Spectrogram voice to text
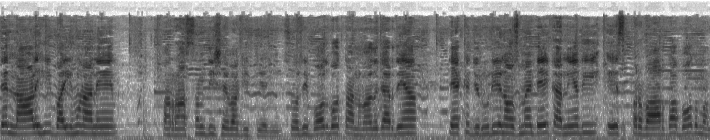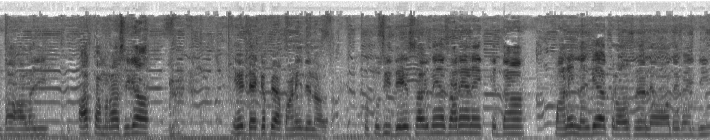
ਤੇ ਨਾਲ ਹੀ ਬਾਈ ਹੁਣਾਂ ਨੇ ਰਾਸ਼ਨ ਦੀ ਸੇਵਾ ਕੀਤੀ ਹੈ ਜੀ। ਸੋ ਅਸੀਂ ਬਹੁਤ ਬਹੁਤ ਧੰਨਵਾਦ ਕਰਦੇ ਹਾਂ ਤੇ ਇੱਕ ਜ਼ਰੂਰੀ ਅਨਾਉਂਸਮੈਂਟ ਇਹ ਕਰਨੀ ਹੈ ਵੀ ਇਸ ਪਰਿਵਾਰ ਦਾ ਬਹੁਤ ਮੰਦਾ ਹਾਲ ਹੈ ਜੀ। ਆਹ ਕਮਰਾ ਸੀਗਾ, ਇਹ ਡਿੱਗ ਪਿਆ ਪਾਣੀ ਦੇ ਨਾਲ। ਸੋ ਤੁਸੀਂ ਦੇਖ ਸਕਦੇ ਆ ਸਾਰਿਆਂ ਨੇ ਕਿਦਾਂ ਪਾਣੀ ਲੰਘਿਆ ਕ੍ਰਾਸ ਹੋਇਆ ਨਿਉਆਂ ਦੇ ਵਿੱਚ ਦੀ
